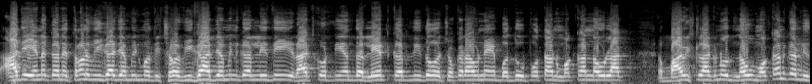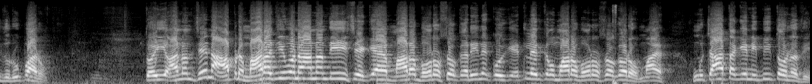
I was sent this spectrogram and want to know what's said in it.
આજે એને કને ત્રણ વીઘા જમીનમાંથી છ વીઘા જમીન કરી લીધી. રાજકોટની અંદર લેટ કરી દીધો છોકરાઓને, બધું પોતાનું મકાન નવ લાખ, બાવીસ લાખનું નવું મકાન કરી લીધું રૂપારું. તો એ આનંદ છે ને? આપણે મારા જીવન આનંદ એ છે કે મારો ભરોસો કરીને કોઈ, એટલે જ કહું મારો ભરોસો કરો. મા- હું ચા તકીની પીતો નથી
